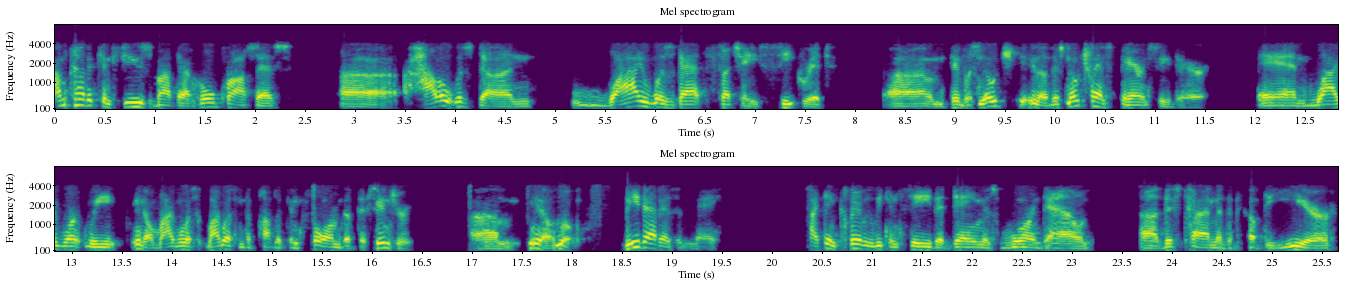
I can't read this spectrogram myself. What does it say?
I'm kind of confused about that whole process, uh, how it was done, why was that such a secret? Um, there was no, you know, there's no transparency there, and why weren't we, you know, why was why wasn't the public informed of this injury? Um, you know, look, be that as it may, I think clearly we can see that Dame is worn down uh, this time of the, of the year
